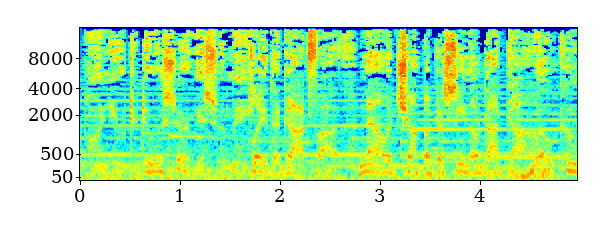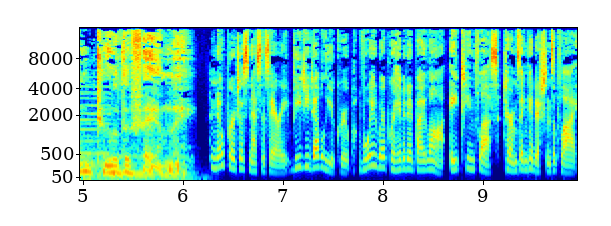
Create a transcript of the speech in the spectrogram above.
upon you to do a service for me. Play The Godfather now at ChumbaCasino.com. Welcome to the family. No purchase necessary. VGW Group. Void where prohibited by law. 18 plus. Terms and conditions apply.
